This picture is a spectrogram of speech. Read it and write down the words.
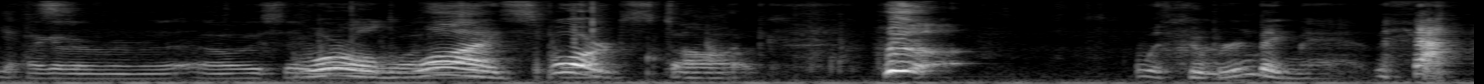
Yes. I gotta remember that. I always say Worldwide Sports Talk. with Cooper and Big Man.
